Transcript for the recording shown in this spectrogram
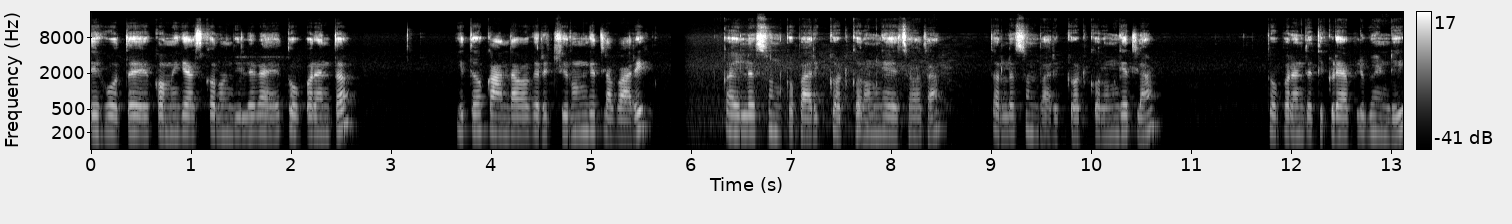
ते होतं आहे कमी गॅस करून दिलेला आहे. तोपर्यंत इथं कांदा वगैरे चिरून घेतला बारीक. काही लसूण क बारीक कट करून घ्यायचा होता. तर लसूण बारीक कट करून घेतला. तोपर्यंत तिकडे आपली भेंडी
